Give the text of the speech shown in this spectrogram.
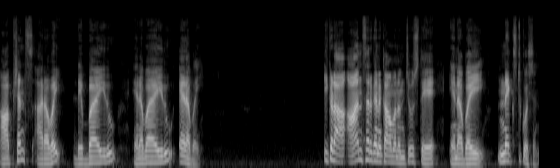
ఆప్షన్స్ అరవై డెబ్బై ఐదు ఎనభై ఐదు ఎనభై. ఇక్కడ ఆన్సర్ గనక మనం చూస్తే ఎనభై. Next question.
